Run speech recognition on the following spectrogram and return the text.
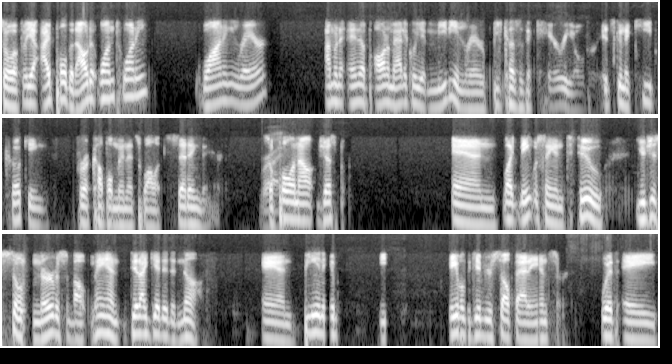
So if yeah, I pulled it out at 120, wanting rare, I'm going to end up automatically at medium rare because of the carryover. It's going to keep cooking for a couple minutes while it's sitting there. Right. So pulling out just and like Nate was saying too, you're just so nervous about, man, did I get it enough? And being able able to give yourself that answer with a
